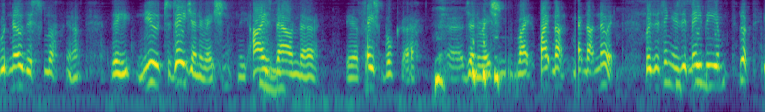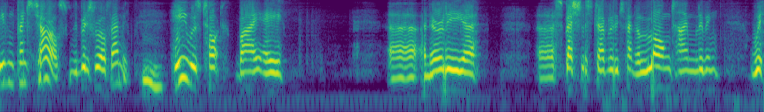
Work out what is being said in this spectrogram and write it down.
would know this, you know. The new today generation, the eyes down uh, uh, Facebook uh, uh, generation, might, might not might not know it. But the thing is, it may be. Um, look, even Prince Charles from the British royal family, Mm. he was taught by a uh, an early uh, uh, specialist traveler who'd spent a long time living with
